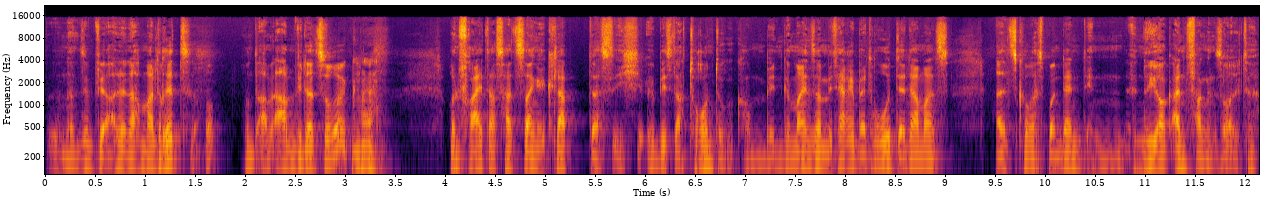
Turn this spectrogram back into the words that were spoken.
Und dann sind wir alle nach Madrid und am Abend wieder zurück. Und freitags hat es dann geklappt, dass ich bis nach Toronto gekommen bin, gemeinsam mit Heribert Roth, der damals als Korrespondent in New York anfangen sollte.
